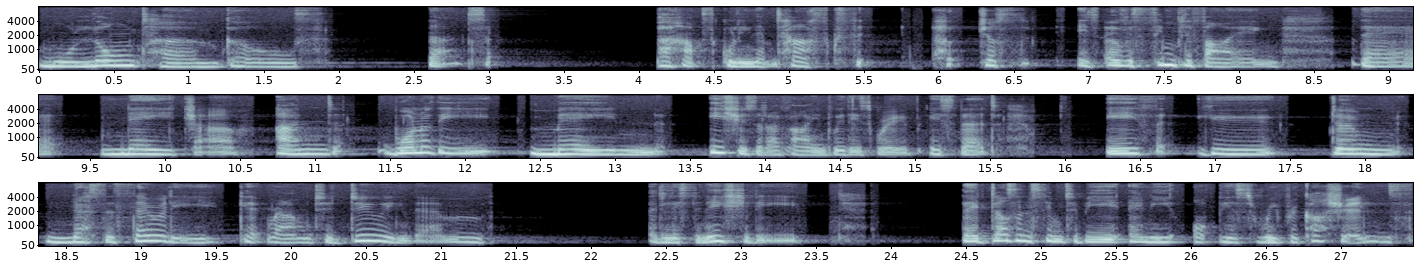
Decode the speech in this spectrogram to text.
more long term goals that perhaps calling them tasks just is oversimplifying their nature. And one of the main issues that I find with this group is that if you don't necessarily get round to doing them, at least initially, there doesn't seem to be any obvious repercussions,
